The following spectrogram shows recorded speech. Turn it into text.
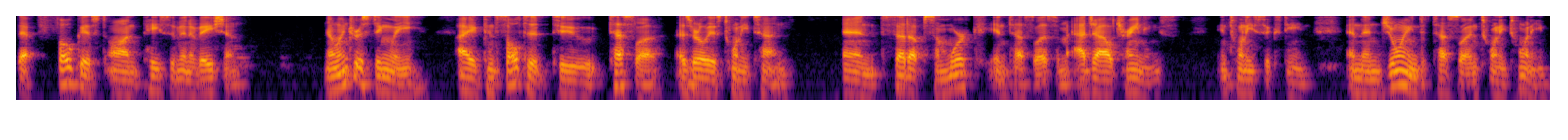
that focused on pace of innovation. Now, interestingly, I consulted to Tesla as early as 2010 and set up some work in Tesla, some agile trainings in 2016, and then joined Tesla in 2020.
